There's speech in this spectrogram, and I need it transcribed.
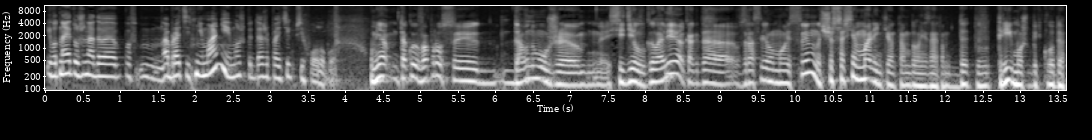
И вот на это уже надо обратить внимание и, может быть, даже пойти к психологу. У меня такой вопрос э, давно уже сидел в голове, когда взрослел мой сын, еще совсем маленький он там был, не знаю, там три, может быть, года.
